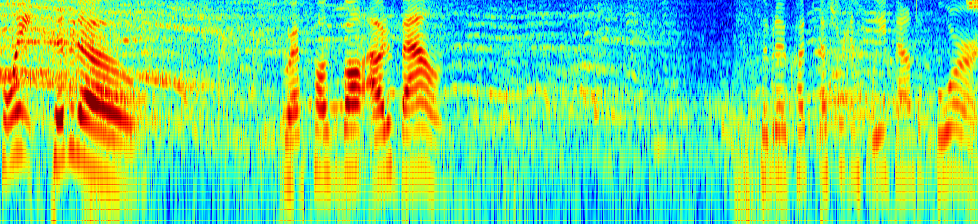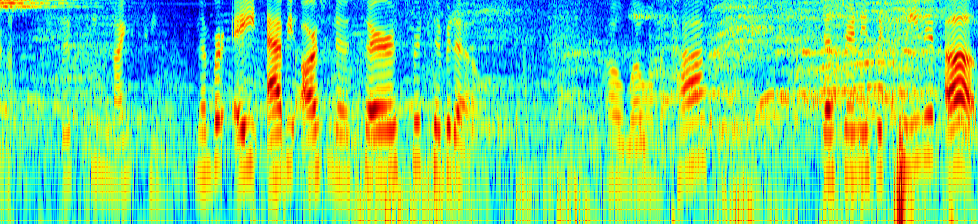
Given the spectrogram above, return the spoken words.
Point Thibodaux. The ref calls the ball out of bounds. Thibodaux cuts Destrehan's lead down to four, 15-19. Number eight, Abby Arsenault serves for Thibodaux. Oh, low on the pass. Destrehan needs to clean it up.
